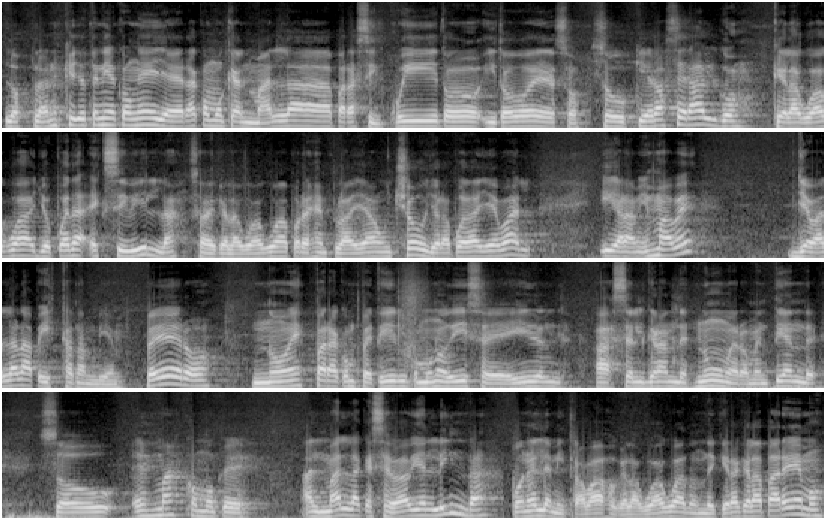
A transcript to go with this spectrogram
los planes que yo tenía con ella era como que armarla para circuito y todo eso. So quiero hacer algo que la guagua yo pueda exhibirla, o que la guagua, por ejemplo, haya un show, yo la pueda llevar y a la misma vez llevarla a la pista también. Pero no es para competir, como uno dice, ir a hacer grandes números, ¿me entiendes? So, es más como que armarla que se vea bien linda, ponerle mi trabajo, que la guagua, donde quiera que la paremos,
